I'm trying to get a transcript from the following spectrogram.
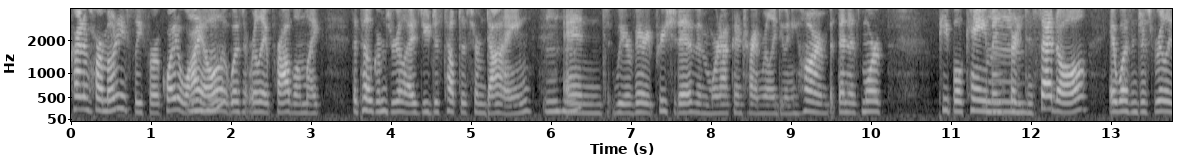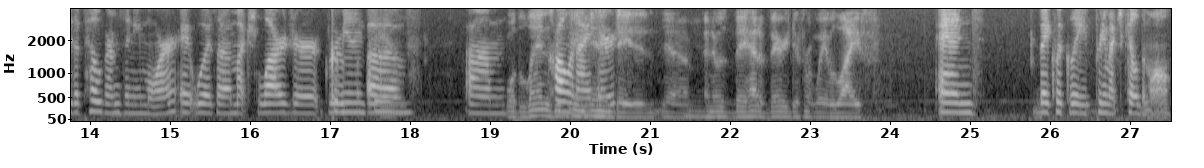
kind of harmoniously for quite a while. It wasn't really a problem. Like the pilgrims realized you just helped us from dying, mm-hmm. and we are very appreciative, and we're not going to try and really do any harm. But then as more people came and started to mm. settle, it wasn't just really the pilgrims anymore. It was a much larger group Community, of. Um, Well, the land is Colonizers. became inundated. Yeah, and it was mm. they had a very different way of life. and they quickly pretty much killed them all.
